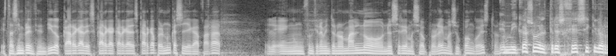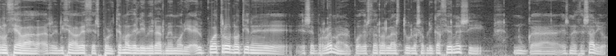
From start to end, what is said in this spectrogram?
está siempre encendido, carga, descarga, carga, descarga, pero nunca se llega a apagar. En un funcionamiento normal no, no sería demasiado problema, supongo, esto, ¿no? En mi caso, el 3G sí que lo reiniciaba, reiniciaba a veces por el tema de liberar memoria. El 4 no tiene ese problema. Puedes cerrarlas tú las aplicaciones y nunca es necesario.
